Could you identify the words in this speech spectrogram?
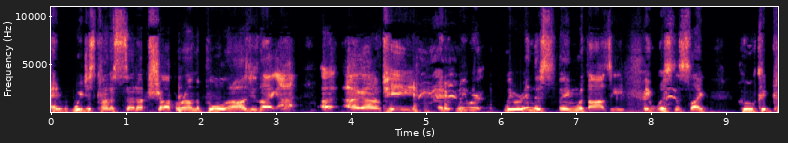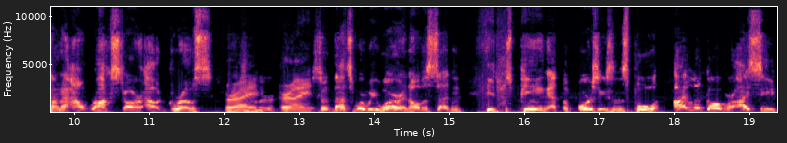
and we just kind of set up shop around the pool. And Ozzy's like, ah, I, I gotta pee. And we were we were in this thing with Ozzy. It was this like who could kind of out rock star, out gross right, Right. So that's where we were, and all of a sudden he's just peeing at the Four Seasons pool. I look over, I see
